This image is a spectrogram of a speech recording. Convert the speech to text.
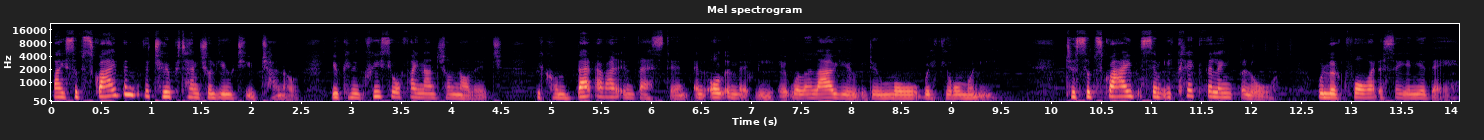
By subscribing to the True Potential YouTube channel, you can increase your financial knowledge, become better at investing and ultimately it will allow you to do more with your money. To subscribe, simply click the link below. We look forward to seeing you there.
